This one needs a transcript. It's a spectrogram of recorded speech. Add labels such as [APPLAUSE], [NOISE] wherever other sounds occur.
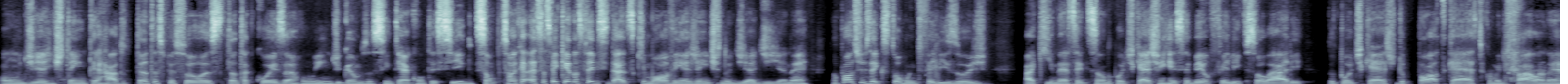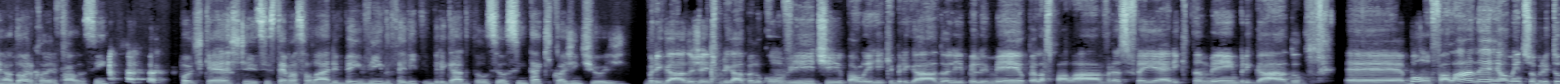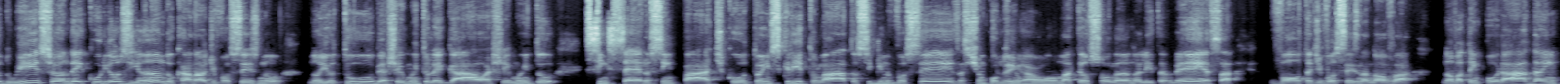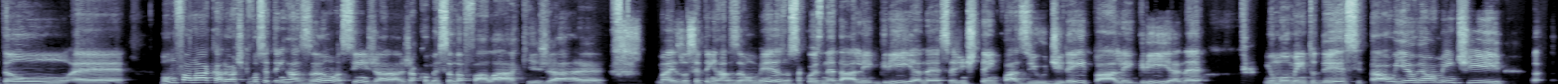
onde a gente tem enterrado tantas pessoas, tanta coisa ruim, digamos assim, tem acontecido. São, são essas pequenas felicidades que movem a gente no dia a dia, né? Não posso dizer que estou muito feliz hoje, aqui nessa edição do podcast, em receber o Felipe Solari, do podcast, do podcast, como ele fala, né? Eu adoro quando ele fala assim. [LAUGHS] Podcast Sistema Solar. E bem-vindo, Felipe. Obrigado pelo seu sim estar aqui com a gente hoje. Obrigado, gente. Obrigado pelo convite. Paulo Henrique, obrigado ali pelo e-mail, pelas palavras. Frei Eric também, obrigado. É, bom, falar né, realmente sobre tudo isso. Eu andei curioseando o canal de vocês no, no YouTube, achei muito legal, achei muito sincero, simpático. Estou inscrito lá, estou seguindo vocês, assisti um pouquinho legal. com o Matheus Solano ali também, essa volta de vocês na nova nova temporada. Então, é, vamos falar, cara. Eu acho que você tem razão, assim, já, já começando a falar aqui já. É, mas você tem razão mesmo, essa coisa né, da alegria, né? Se a gente tem quase o direito à alegria, né? Em um momento desse e tal. E eu realmente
